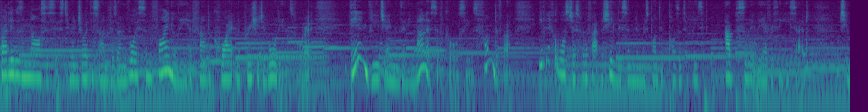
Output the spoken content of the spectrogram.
Bradley was a narcissist who enjoyed the sound of his own voice and finally had found a quiet and appreciative audience for it. He didn't view Jamie with any malice, of course, he was fond of her even if it was just for the fact that she listened and responded positively to absolutely everything he said, which in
